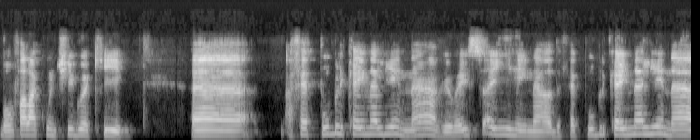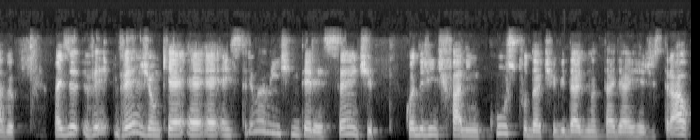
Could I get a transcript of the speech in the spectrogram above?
Bom falar contigo aqui. Uh, a fé pública é inalienável, é isso aí, Reinaldo, a fé pública é inalienável. Mas vejam que é, é, é, extremamente interessante, quando a gente fala em custo da atividade notarial e registral,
